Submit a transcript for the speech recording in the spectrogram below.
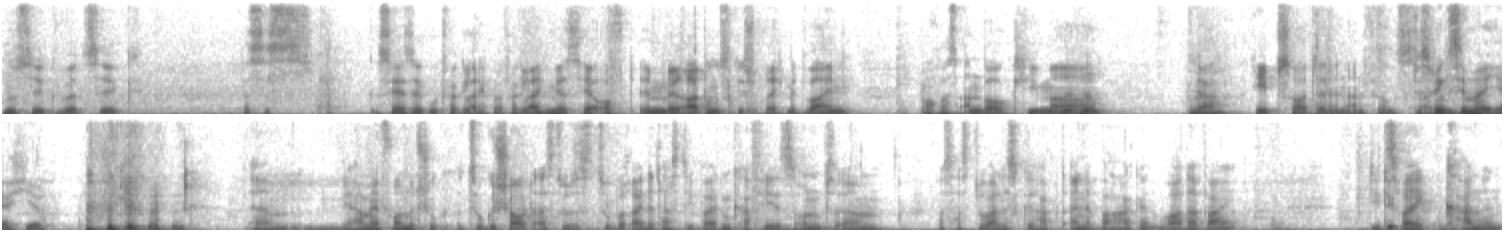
nussig, würzig. Das ist sehr, sehr gut vergleichbar. Vergleichen wir sehr oft im Beratungsgespräch mit Wein, auch was Anbau, Klima, mhm. ja, mhm. Rebsorte in Anführungszeichen. Deswegen sind wir ja hier. ähm, wir haben ja vorhin mit zugeschaut, als du das zubereitet hast, die beiden Kaffees. Und ähm, was hast du alles gehabt? Eine Waage war dabei, die zwei Kannen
